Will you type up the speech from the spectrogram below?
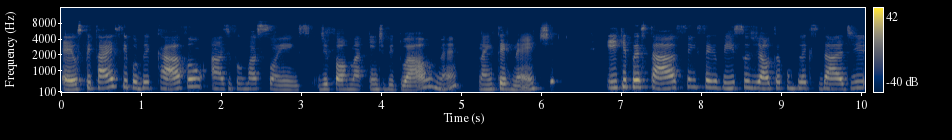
É, hospitais que publicavam as informações de forma individual, né, na internet, e que prestassem serviços de alta complexidade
